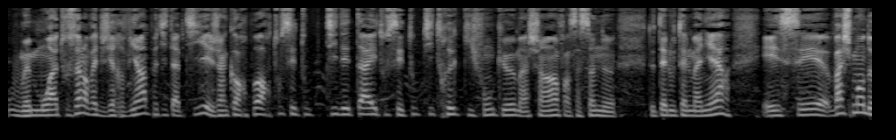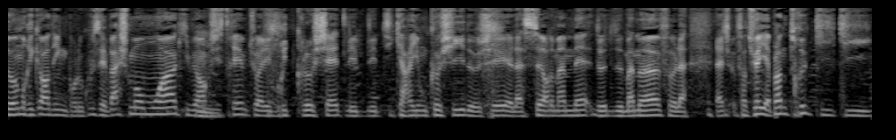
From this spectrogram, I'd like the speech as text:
ou même moi tout seul, en fait, j'y reviens petit à petit et j'incorpore tous ces tout petits détails, tous ces tout petits trucs qui font que machin, enfin, ça sonne de telle ou telle manière. Et c'est vachement de home recording pour le coup. C'est vachement moi qui vais Mm. enregistrer, tu vois, les bruits de clochettes, les, les petits carillons cochis de chez la sœur de ma, me- de, de ma meuf. La, la- enfin, tu vois, il y a plein de trucs qui, qui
